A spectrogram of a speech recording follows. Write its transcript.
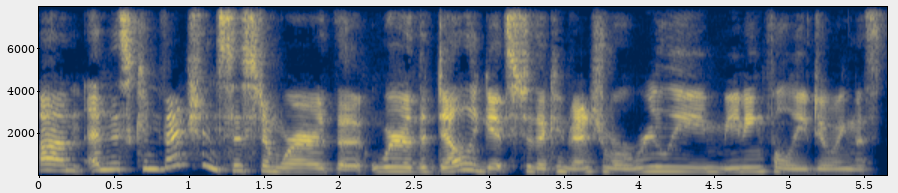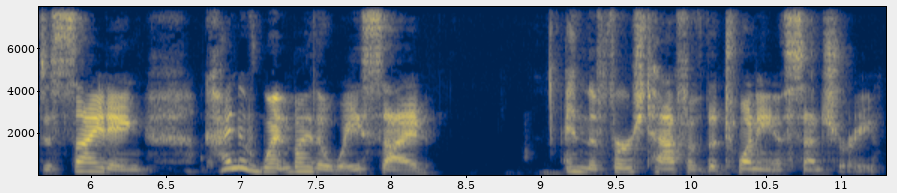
Um, and this convention system where the where the delegates to the convention were really meaningfully doing this deciding kind of went by the wayside in the first half of the 20th century.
